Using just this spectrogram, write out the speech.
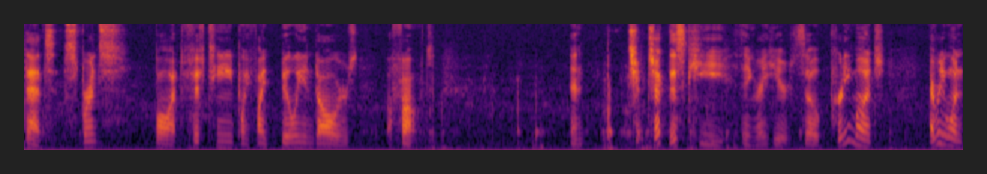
that Sprint bought $15.5 billion of phones. And ch check this key thing right here. So pretty much everyone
